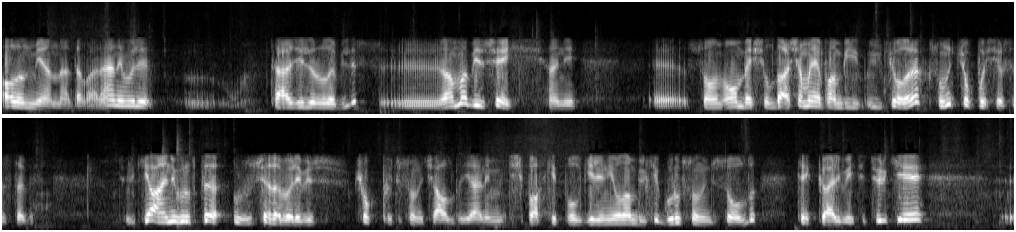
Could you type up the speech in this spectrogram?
alınmayanlar da var. Hani böyle tercihler olabilir e, ama bir şey hani son 15 yılda aşama yapan bir ülke olarak sonuç çok başarısız tabii. Türkiye aynı grupta Rusya'da böyle bir çok kötü sonuç aldı. Yani müthiş basketbol geleneği olan bir ülke grup sonuncusu oldu. Tek galibiyeti Türkiye. Ee,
